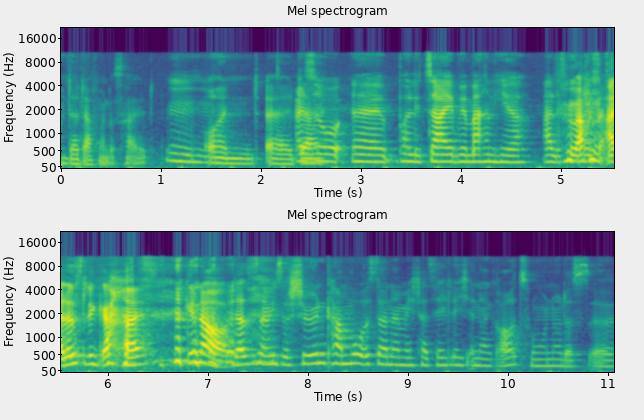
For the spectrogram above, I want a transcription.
Und da darf man das halt. Und äh, Also äh, Polizei, wir machen hier alles. wir machen richtig. alles legal. genau, das ist nämlich so schön. Cambo ist da nämlich tatsächlich in der Grauzone. Das, äh,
